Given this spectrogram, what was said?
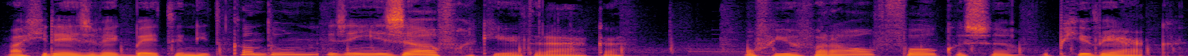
Wat je deze week beter niet kan doen, is in jezelf gekeerd raken. Of je vooral focussen op je werk.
